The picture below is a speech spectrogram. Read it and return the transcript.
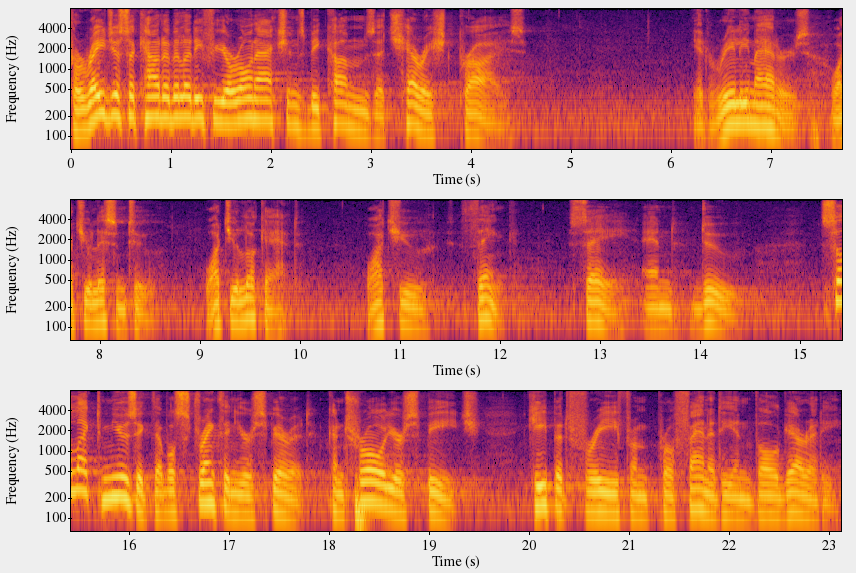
Courageous accountability for your own actions becomes a cherished prize. It really matters what you listen to, what you look at, what you think, say, and do. Select music that will strengthen your spirit, control your speech, keep it free from profanity and vulgarity.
